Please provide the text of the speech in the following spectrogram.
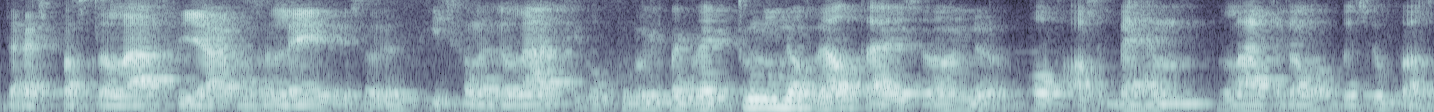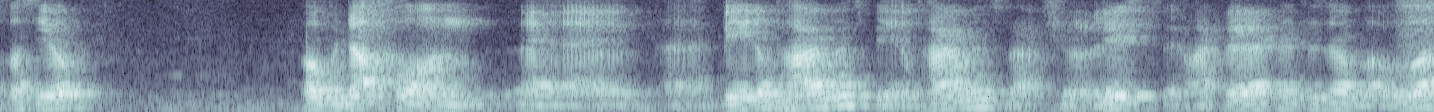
daar is pas de laatste jaren van zijn leven is er iets van een relatie opgebloeid. Maar ik weet toen hij nog wel thuis woonde, of als ik bij hem later dan op bezoek was, was hij ook overdag gewoon uh, uh, Berend Harmens, Berend Harmens, nou, journalist, hardwerkend en zo, bla bla bla.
